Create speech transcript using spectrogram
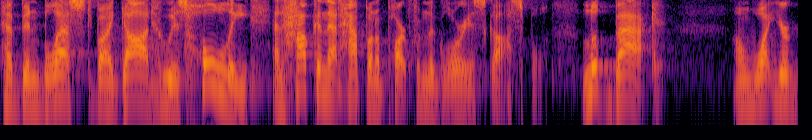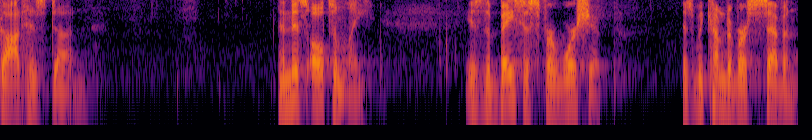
have been blessed by God who is holy. And how can that happen apart from the glorious gospel? Look back on what your God has done. And this ultimately is the basis for worship as we come to verse 7.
